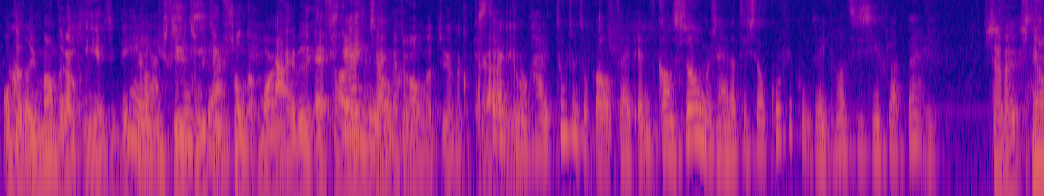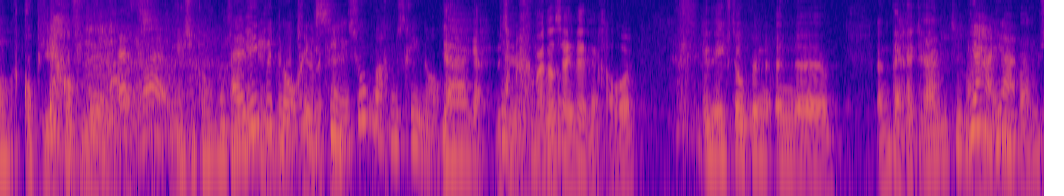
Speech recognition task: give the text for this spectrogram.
omdat Goed. uw man er ook niet is. Ik denk, Nee, nou, die stuurt u precies, natuurlijk ja. zondagmorgen. Nou, Hij wil even alleen zijn nog- met Ron natuurlijk op de Sterker radio. nog, hij doet het ook altijd. En het kan zomaar zijn dat hij zo koffie komt drinken, want het is hier vlakbij. Zullen we snel een kopje koffie nemen? Echt waar. Risico moeten we Hij riep het nemen nog, ik natuurlijk, zie je zondag misschien nog. Ja, ja, natuurlijk. Maar dan zijn wij weg al, hoor. U heeft ook een, een, eh, een werkruimte waar Ja, u, ja. waar u Wilt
